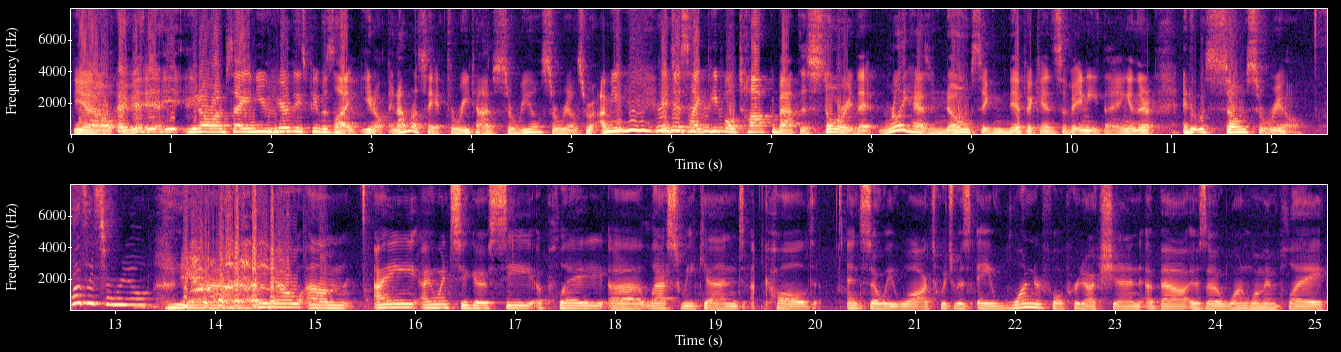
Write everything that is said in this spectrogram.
You know, if it, it- it- you know what I'm saying. You hear these people's like, you know, and I'm going to say it three times: surreal, surreal, surreal. I mean, it's just like people talk about this story that really has no significance of anything, and they're and it was so surreal. Was it surreal? yeah you know um, I, I went to go see a play uh, last weekend called and so we walked which was a wonderful production about it was a one woman play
